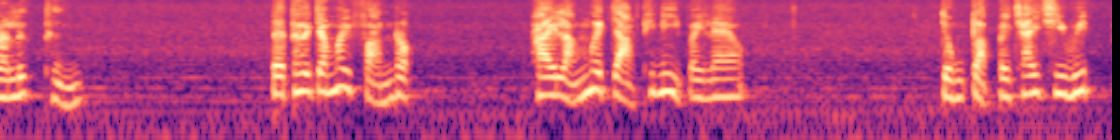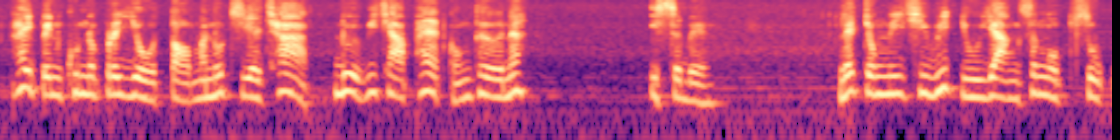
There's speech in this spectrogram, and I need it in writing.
ระลึกถึง แต่เธอจะไม่ฝันหรอก ภายหลังเมื่อจากที่นี่ไปแล้ว จงกลับไปใช้ชีวิต ให้เป็นคุณประโยชน์ต่อมนุษยชาติด้วยวิชาแพทย์ของเธอนะ อิสเบล และจงมีชีวิตอยู่อย่างสงบสุข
